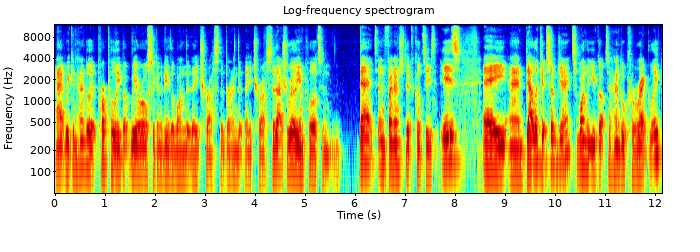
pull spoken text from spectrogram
Uh, we can handle it properly, but we are also going to be the one that they trust, the brand that they trust. So that's really important. Debt and financial difficulties is a um, delicate subject, one that you've got to handle correctly,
